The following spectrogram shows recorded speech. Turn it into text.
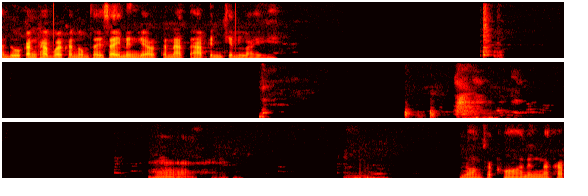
มาดูกันครับว่าขนมใส่ไส้นึ่งแล้วแต่หน้าตาเป็นเช่นไรลองสักห่อหนึ่งนะครับ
